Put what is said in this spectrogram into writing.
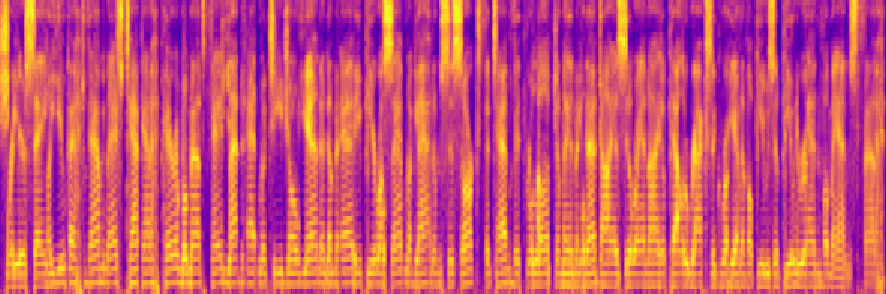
Shrir Sayayuka Vamnastapah Paramamat Fayad Atmatijo Yanadam Adi Pirasadmagadam Sisarkthatad Vitraloptamamanadaya Siranaya Palaraxagrayanavapusa Punar and Vamamstha.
